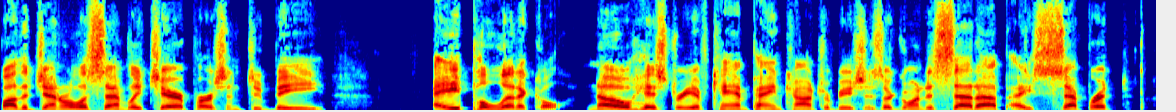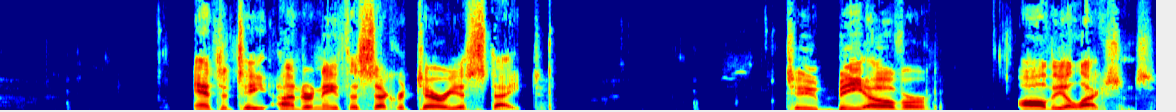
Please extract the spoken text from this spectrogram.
by the General Assembly chairperson to be apolitical, no history of campaign contributions. They're going to set up a separate entity underneath the Secretary of State to be over all the elections.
